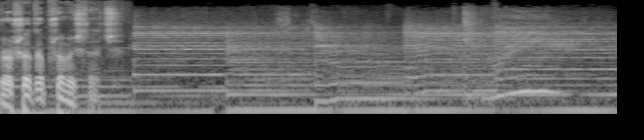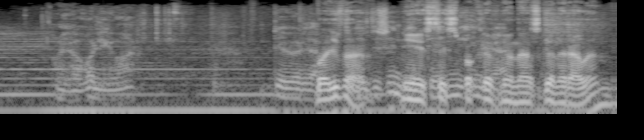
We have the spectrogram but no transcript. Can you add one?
Proszę to przemyśleć. Bolivar, nie jesteś spokrewniona z generałem?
